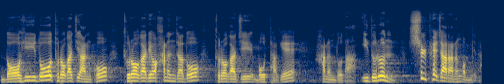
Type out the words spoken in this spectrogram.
너희도 들어가지 않고 들어가려 하는 자도 들어가지 못하게 하는도다. 이들은 실패자라는 겁니다.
